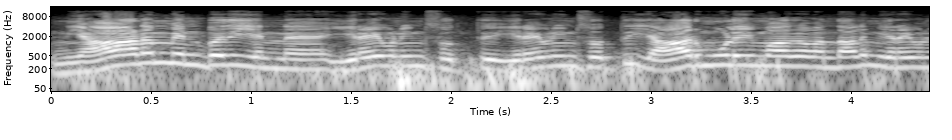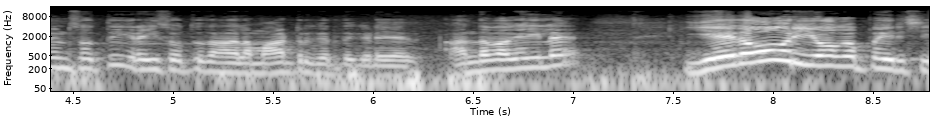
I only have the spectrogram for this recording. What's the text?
ஞானம் என்பது என்ன? இறைவனின் சொத்து. இறைவனின் சொத்து யார் மூலியமாக வந்தாலும் இறைவனின் சொத்து இறை சொத்து தான். அதில் மாற்றுக்கிறது கிடையாது. அந்த வகையில் ஏதோ ஒரு யோக பயிற்சி.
